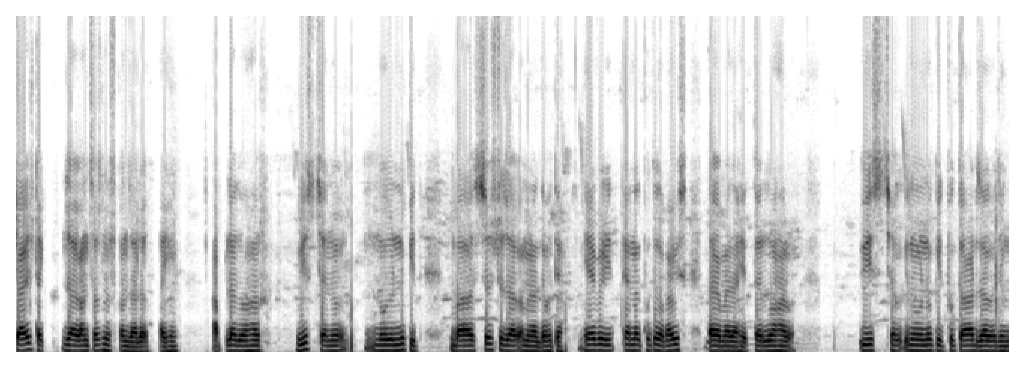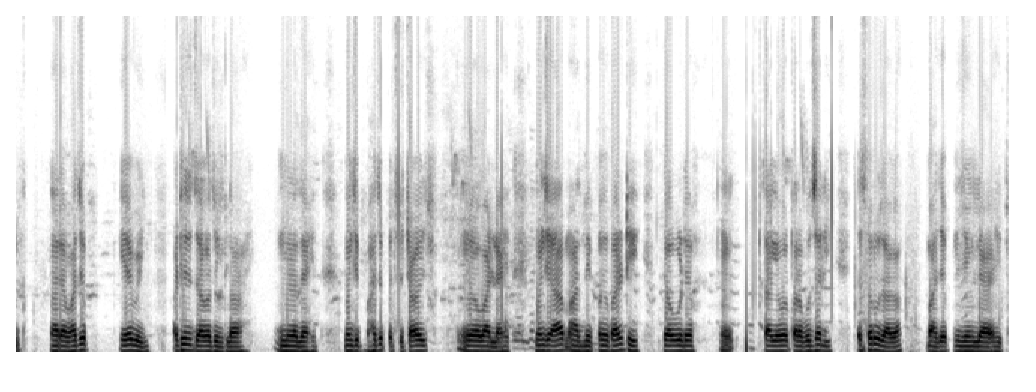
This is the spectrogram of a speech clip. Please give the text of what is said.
चाळीस टक्के जागांचंच नुकसान झालं आहे. आपल्या दोन हजार वीसच्या निव निवडणुकीत बासष्ट जागा मिळाल्या होत्या. यावेळी त्यांना फक्त बावीस जागा मिळाल्या आहेत. तर दोन हजार वीसच्या निवडणुकीत फक्त आठ जागा जिंकणाऱ्या भाजप यावेळी अठ्ठेचाळीस जागा जिंकला आहे. मिळाले आहेत. म्हणजे भाजपचे चाळीस वाढले आहेत. म्हणजे आम आदमी पार्टी जेवढ्या जागेवर पराभूत झाली त्या सर्व जागा भाजपने जिंकल्या आहेत.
